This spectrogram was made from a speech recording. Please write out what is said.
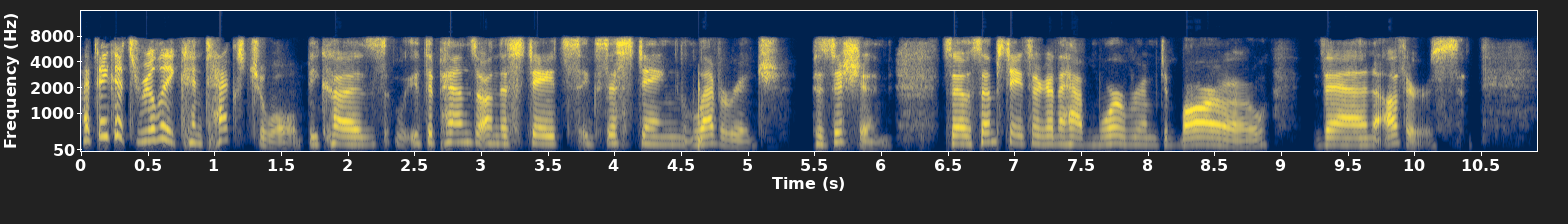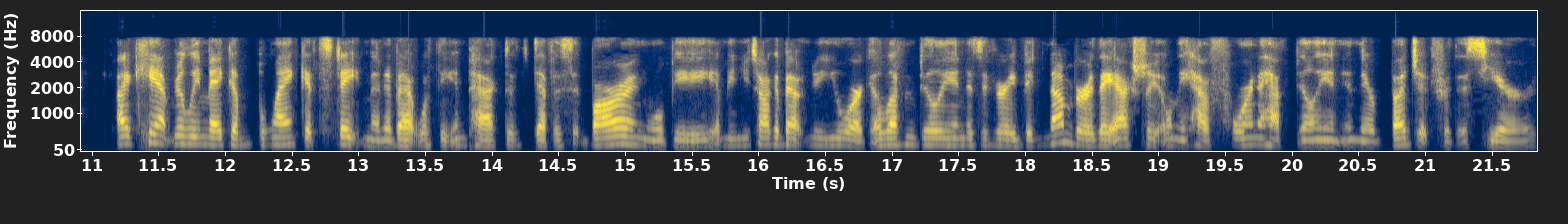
I think it's really contextual because it depends on the state's existing leverage position. So some states are going to have more room to borrow than others. I can't really make a blanket statement about what the impact of deficit borrowing will be. I mean, you talk about New York, 11 billion is a very big number. They actually only have four and a half billion in their budget for this year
